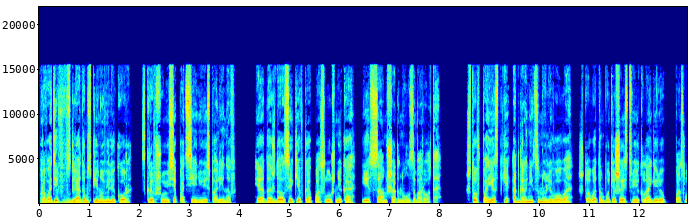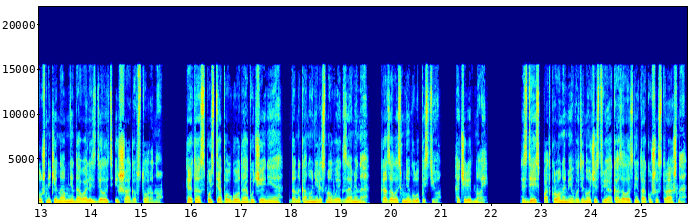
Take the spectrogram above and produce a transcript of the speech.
Проводив взглядом спину великор, скрывшуюся под сенью исполинов, я дождался кивка послушника и сам шагнул за ворота. Что в поездке от границы нулевого, что в этом путешествии к лагерю, послушники нам не давали сделать и шага в сторону. Это спустя полгода обучения, да накануне лесного экзамена, казалось мне глупостью, очередной. Здесь, под кронами, в одиночестве оказалось не так уж и страшно,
